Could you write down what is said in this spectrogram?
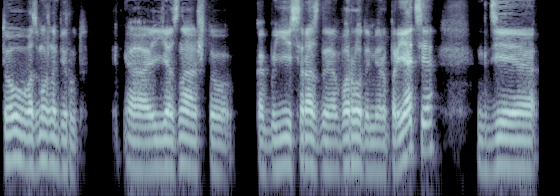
то, возможно, берут. А, я знаю, что как бы есть разные рода мероприятия, где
